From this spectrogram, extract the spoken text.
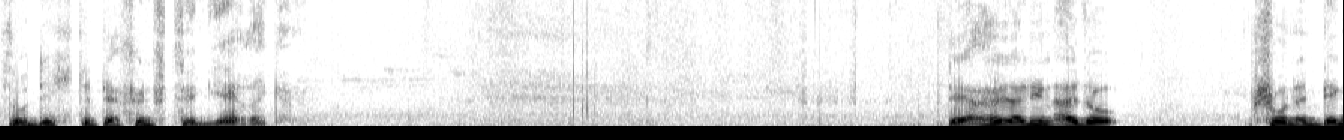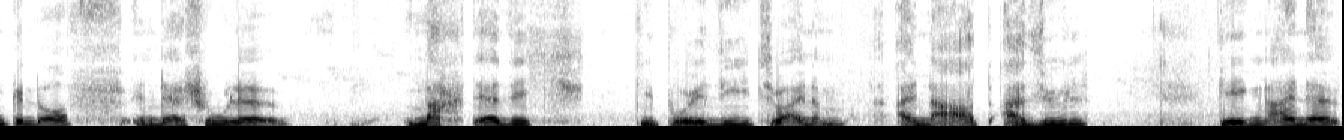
So dichtet der 15-Jährige. Der Hölderlin also schon in Denkendorf in der Schule macht er sich die Poesie zu einem, einer Art Asyl gegen eine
